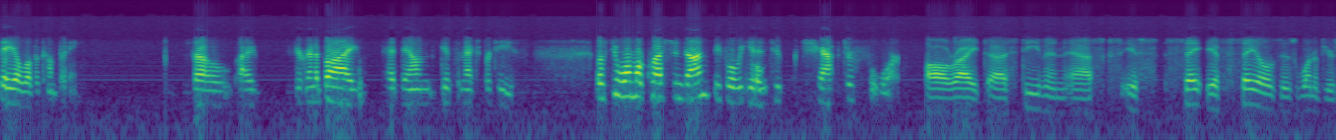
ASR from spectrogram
sale of a company. So I, if you're going to buy, head down, get some expertise. Let's do one more question, Don, before we get into chapter four. All right. Uh, Stephen asks if say, if sales is one of your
